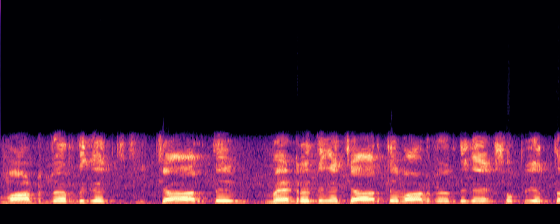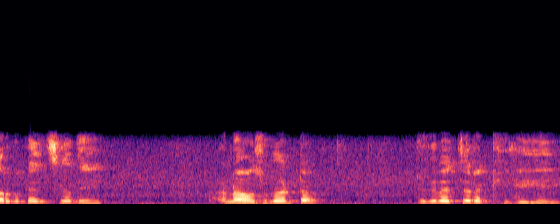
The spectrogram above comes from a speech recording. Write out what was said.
ਵਾਰਡਨਰ ਦੀਆਂ ਚਾਰ ਅਤੇ ਮੈਟਰ ਦੀਆਂ ਚਾਰ ਅਤੇ ਵਾਰਡਨਰ ਦੀਆਂ 175 ਵੈਕੈਂਸੀਆਂ ਦੀ ਅਨਾਉਂਸਮੈਂਟ ਇਹਦੇ ਵਿੱਚ ਰੱਖੀ ਗਈ ਹੈ ਜੀ।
